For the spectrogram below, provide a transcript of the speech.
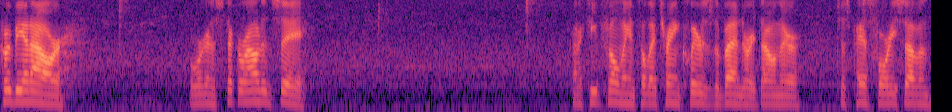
could be an hour. But we're going to stick around and see. Going to keep filming until that train clears the bend right down there, just past 47.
